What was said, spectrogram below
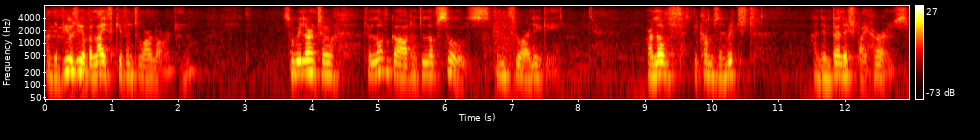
and the beauty of a life given to our Lord. So we learn to, to love God and to love souls in through Our Lady. Our love becomes enriched and embellished by hers.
